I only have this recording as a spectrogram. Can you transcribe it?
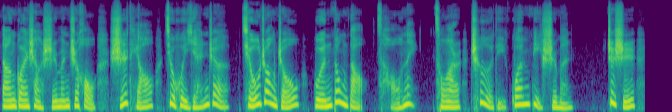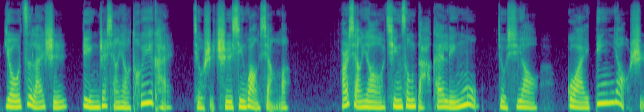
当关上石门之后，石条就会沿着球状轴滚动到。槽内，从而彻底关闭石门。这时有自来石顶着，想要推开就是痴心妄想了。而想要轻松打开陵墓，就需要拐钉钥匙。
